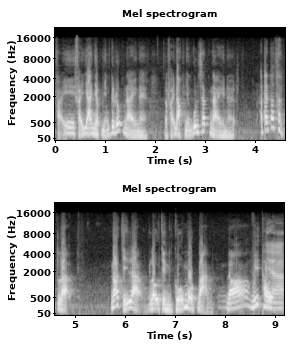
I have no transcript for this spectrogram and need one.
phải phải gia nhập những cái group này nè phải đọc những cuốn sách này nè. Anh thấy nó thật là nó chỉ là lộ trình của một bạn đó viết thôi. Dạ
